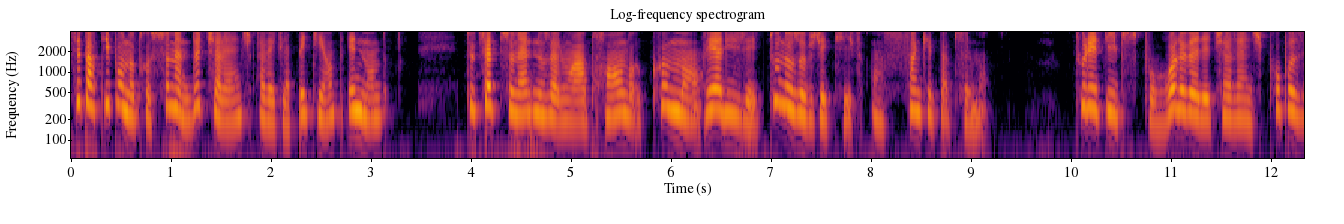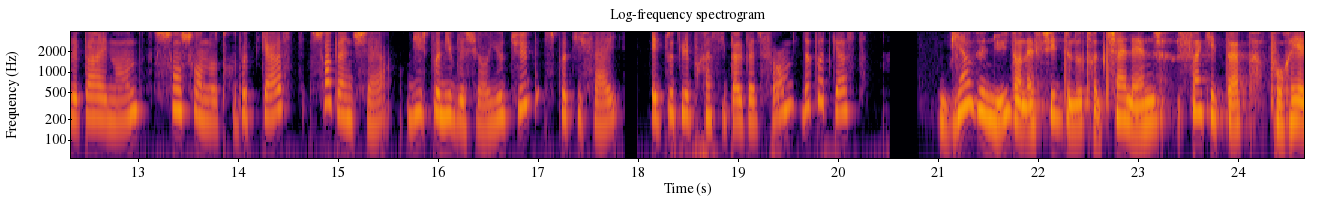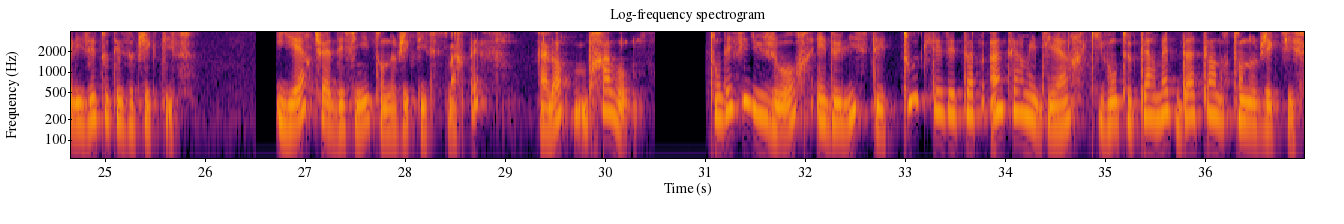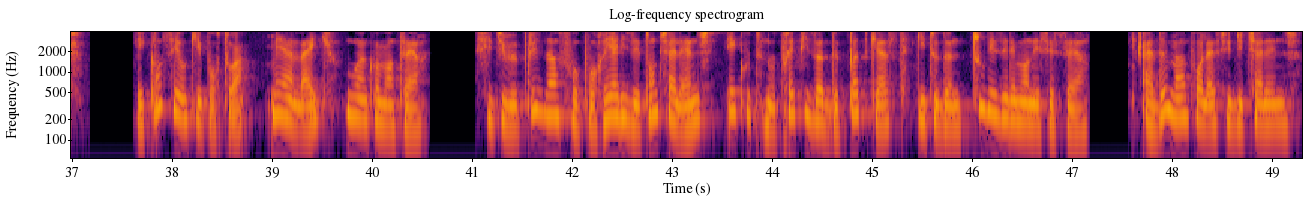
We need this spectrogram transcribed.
C'est parti pour notre semaine de challenge avec la pétillante Edmond. Toute cette semaine, nous allons apprendre comment réaliser tous nos objectifs en 5 étapes seulement. Tous les tips pour relever les challenges proposés par Edmond sont sur notre podcast Swap and Share, disponible sur YouTube, Spotify et toutes les principales plateformes de podcast. Bienvenue dans la suite de notre challenge 5 étapes pour réaliser tous tes objectifs. Hier, tu as défini ton objectif SmartF. Alors, bravo. Ton défi du jour est de lister toutes les étapes intermédiaires qui vont te permettre d'atteindre ton objectif. Et quand c'est OK pour toi, mets un like ou un commentaire. Si tu veux plus d'infos pour réaliser ton challenge, écoute notre épisode de podcast qui te donne tous les éléments nécessaires. À demain pour la suite du challenge.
